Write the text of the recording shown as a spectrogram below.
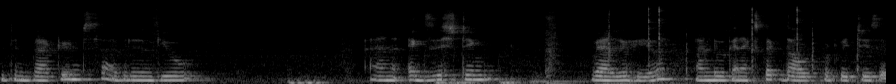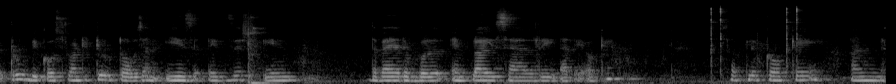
within brackets I will give an existing value here. And we can expect the output which is true because 22000 is exist in the variable employee salary array okay? So click ok and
